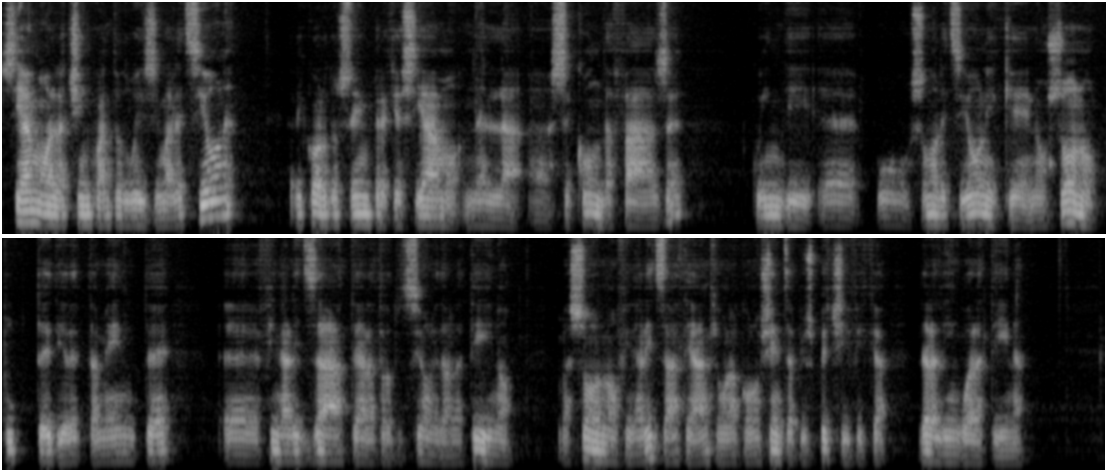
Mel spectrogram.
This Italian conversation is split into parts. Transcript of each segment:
Siamo alla 52esima lezione, ricordo sempre che siamo nella uh, seconda fase, quindi eh, sono lezioni che non sono tutte direttamente eh, finalizzate alla traduzione dal latino, ma sono finalizzate anche a una conoscenza più specifica della lingua latina.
